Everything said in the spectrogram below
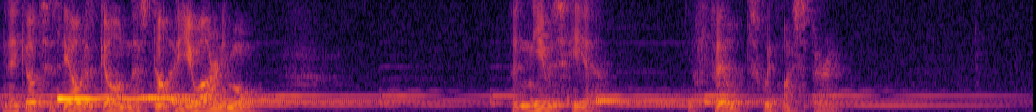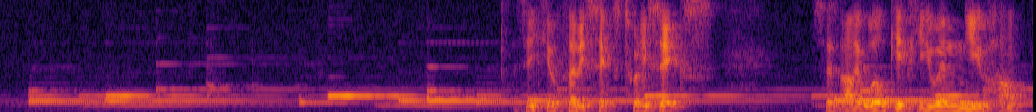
you know, God says the old is gone. That's not who you are anymore. The new is here. You're filled with my spirit. Ezekiel 36 26 says, I will give you a new heart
